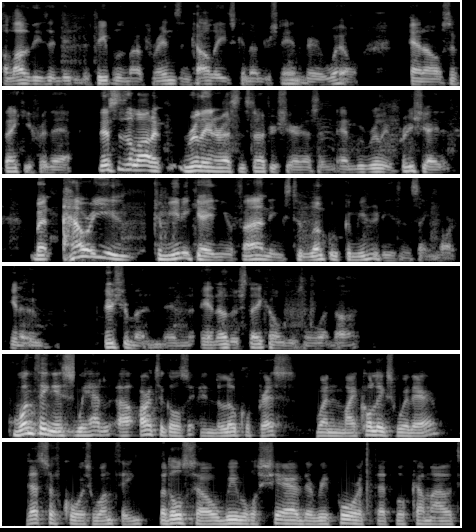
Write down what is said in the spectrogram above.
a lot of these indigenous people and my friends and colleagues can understand very well. And also, thank you for that this is a lot of really interesting stuff you're sharing us, and, and we really appreciate it. But how are you communicating your findings to local communities in St. Martin? You know, fishermen and, and other stakeholders and whatnot. One thing is we had uh, articles in the local press when my colleagues were there. That's of course one thing, but also we will share the report that will come out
